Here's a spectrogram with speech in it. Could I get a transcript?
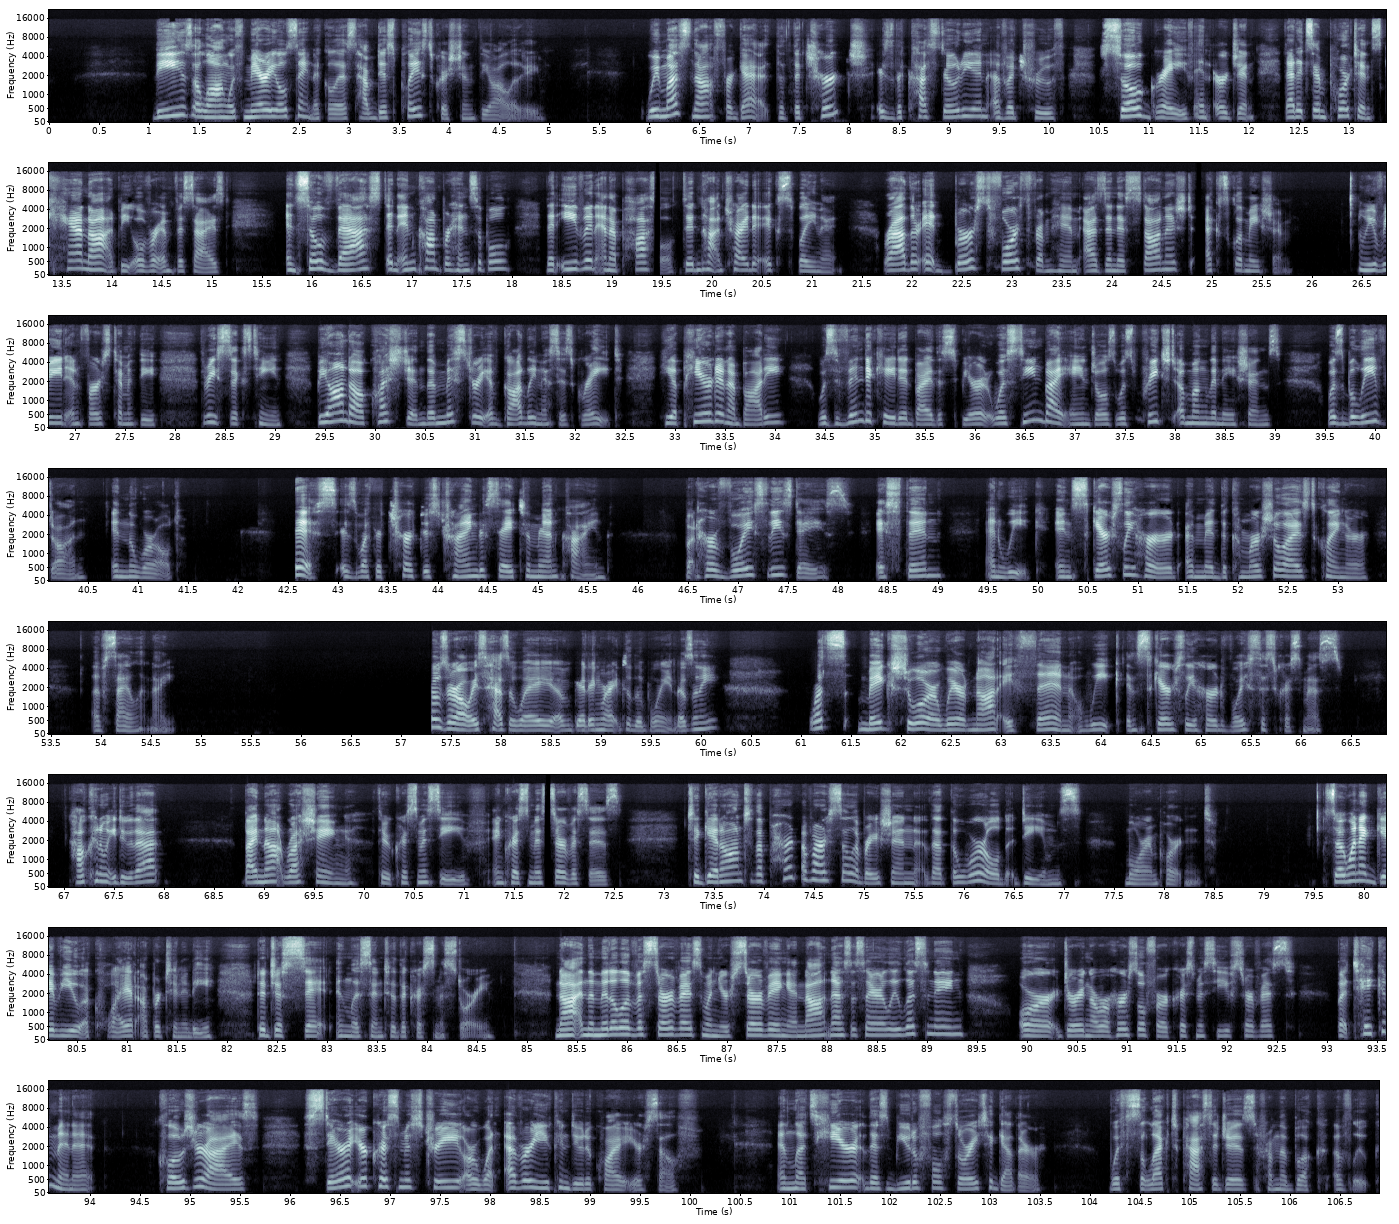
These, along with merry old St. Nicholas, have displaced Christian theology. We must not forget that the church is the custodian of a truth so grave and urgent that its importance cannot be overemphasized and so vast and incomprehensible that even an apostle did not try to explain it. Rather, it burst forth from him as an astonished exclamation. We read in 1 Timothy 3:16, "Beyond all question, the mystery of godliness is great. He appeared in a body, was vindicated by the Spirit, was seen by angels, was preached among the nations, was believed on in the world." This is what the church is trying to say to mankind, but her voice these days is thin and weak and scarcely heard amid the commercialized clangor of Silent Night. Tozer always has a way of getting right to the point, doesn't he? Let's make sure we're not a thin, weak, and scarcely heard voice this Christmas. How can we do that? By not rushing through Christmas Eve and Christmas services to get on to the part of our celebration that the world deems more important. So, I want to give you a quiet opportunity to just sit and listen to the Christmas story. Not in the middle of a service when you're serving and not necessarily listening, or during a rehearsal for a Christmas Eve service, but take a minute, close your eyes, Stare at your Christmas tree or whatever you can do to quiet yourself. And let's hear this beautiful story together with select passages from the book of Luke.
